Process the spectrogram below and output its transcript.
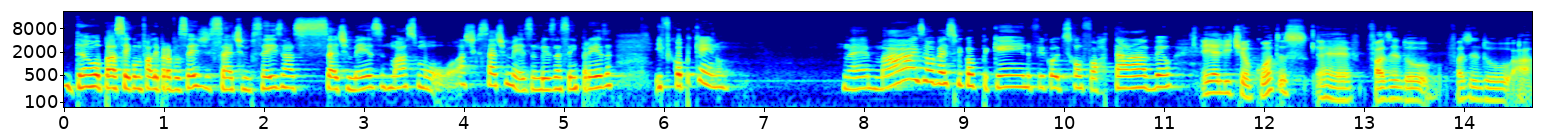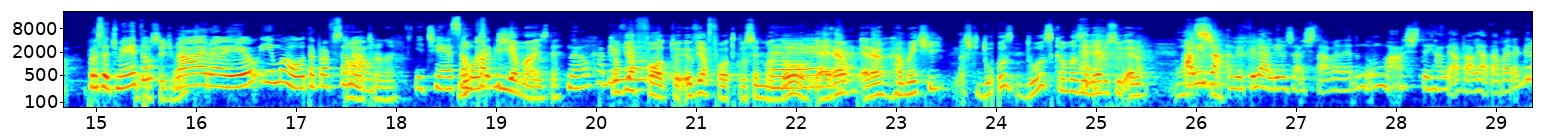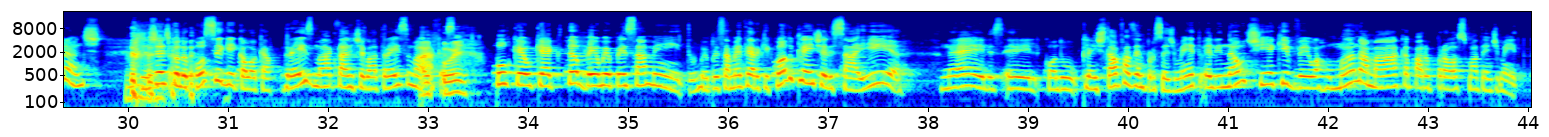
Então, eu passei, como falei para vocês, de sete, seis a sete meses, no máximo, acho que sete meses mesmo nessa empresa, e ficou pequeno. Né? Mais uma vez ficou pequeno, ficou desconfortável. E ali tinham quantas é, fazendo, fazendo a, Procedimento, procedimento? lá era eu e uma outra a profissional. outra, né? E tinha essa Não moça cabia mais, né? que... Não, Porque cabia eu vi a não. foto, eu vi a foto que você me mandou, É. era, era realmente, acho que duas, duas camas ali, era, o su- era Ali já, minha filha, ali eu já estava né, no master, ali, ali a tava era grande. Gente, quando eu consegui colocar três marcas, a gente chegou a três Aí marcas. foi. Porque o que é que também o meu pensamento? O meu pensamento era que quando o cliente ele saía, né, ele, ele- quando o cliente estava fazendo procedimento, ele não tinha que ver eu arrumando a maca para o próximo atendimento.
